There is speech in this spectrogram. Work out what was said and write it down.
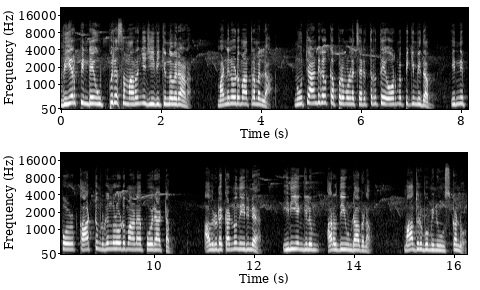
വിയർപ്പിന്റെ ഉപ്പുരസം അറിഞ്ഞു ജീവിക്കുന്നവരാണ്. മണ്ണിനോട് മാത്രമല്ല നൂറ്റാണ്ടുകൾക്കപ്പുറമുള്ള ചരിത്രത്തെ ഓർമ്മിപ്പിക്കും വിധം ഇന്നിപ്പോൾ കാട്ടുമൃഗങ്ങളോടുമാണ് പോരാട്ടം. അവരുടെ കണ്ണുനീരിന് ഇനിയെങ്കിലും അറുതിയുണ്ടാവണം. മാതൃഭൂമി ന്യൂസ് കണ്ണൂർ.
